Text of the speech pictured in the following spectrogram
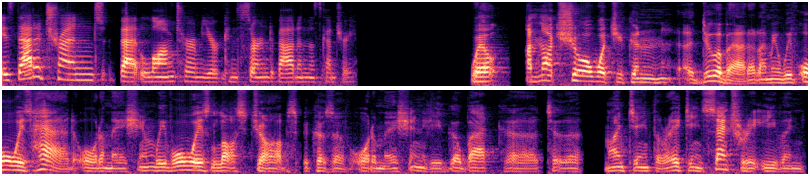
Is that a trend that long term you're concerned about in this country? Well, I'm not sure what you can uh, do about it. I mean, we've always had automation. We've always lost jobs because of automation. If you go back uh, to the 19th or 18th century, even,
